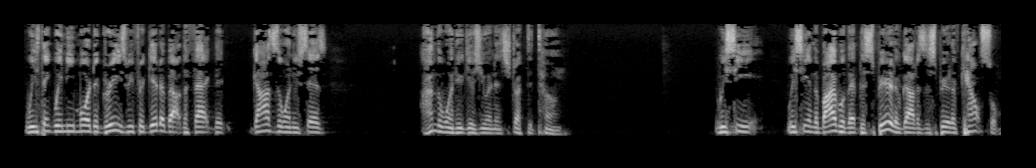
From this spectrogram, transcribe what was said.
we think we need more degrees, we forget about the fact that God's the one who says, I'm the one who gives you an instructed tongue. We see, we see in the Bible that the Spirit of God is the Spirit of counsel,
